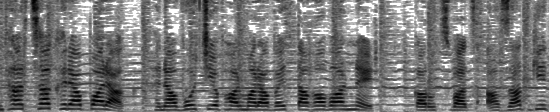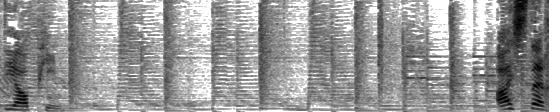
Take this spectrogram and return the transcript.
Ընթարցակ հրապարակ, հնաոճ եւ հարմարավետ տաղավարներ, կառուցված ազատ գետի ափին։ Այստեղ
